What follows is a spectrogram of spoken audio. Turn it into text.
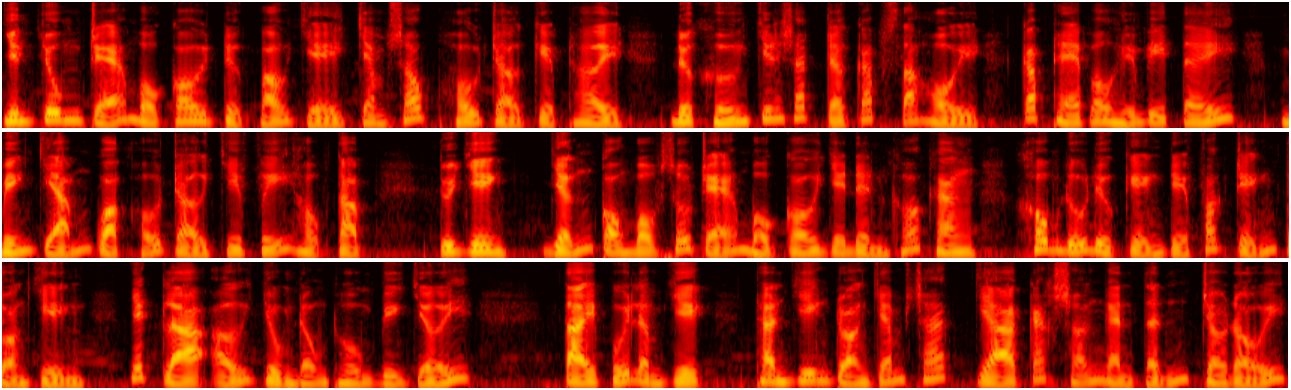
Nhìn chung, trẻ mồ côi được bảo vệ, chăm sóc, hỗ trợ kịp thời, được hưởng chính sách trợ cấp xã hội, cấp thẻ bảo hiểm y tế, miễn giảm hoặc hỗ trợ chi phí học tập, Tuy nhiên, vẫn còn một số trẻ mồ côi gia đình khó khăn, không đủ điều kiện để phát triển toàn diện, nhất là ở vùng nông thôn biên giới. Tại buổi làm việc, thành viên đoàn giám sát và các sở ngành tỉnh trao đổi,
